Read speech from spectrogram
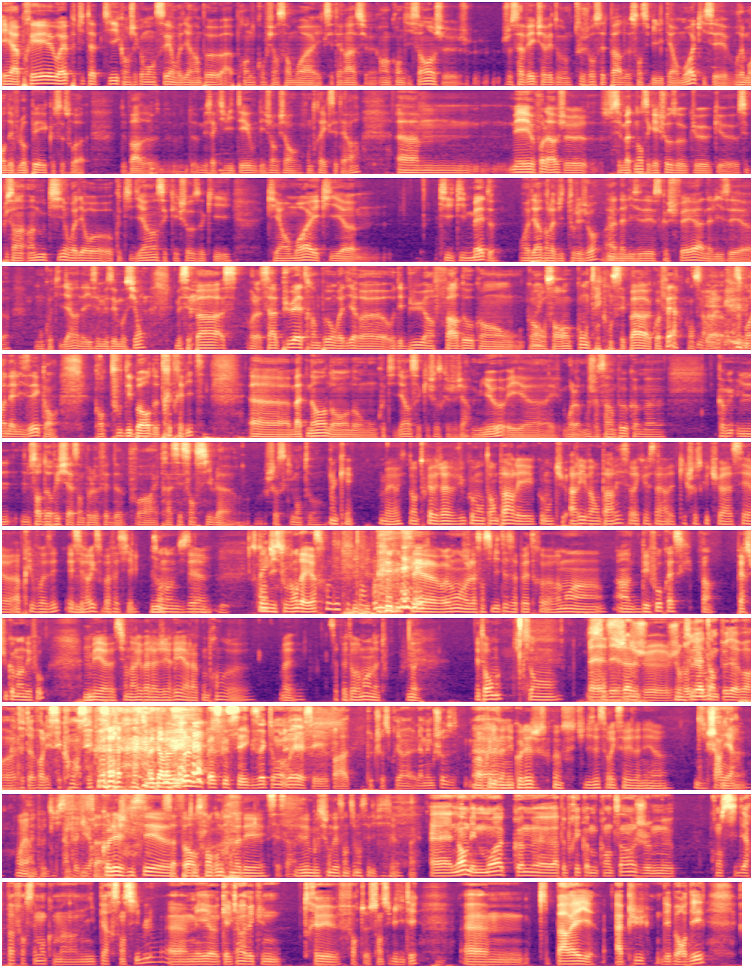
et après, ouais, petit à petit, quand j'ai commencé, on va dire un peu à prendre confiance en moi, etc. En grandissant, je, savais que j'avais toujours cette part de sensibilité en moi qui s'est vraiment développée, que ce soit de part de mes activités ou des gens que j'ai rencontrés, etc. Euh, mais voilà, c'est maintenant c'est quelque chose que, que c'est plus un, un outil, on va dire au, au quotidien. C'est quelque chose qui qui est en moi et qui euh, qui, qui m'aide, on va dire, dans la vie de tous les jours, à Mm. analyser ce que je fais, à analyser euh, mon quotidien, analyser mes émotions. Mais c'est pas, voilà, ça a pu être un peu, on va dire, euh, au début un fardeau quand, quand Oui. on s'en rend compte et qu'on sait pas quoi faire, quand on sait pas forcément analyser, quand quand tout déborde très très vite. Euh, maintenant, dans, dans mon quotidien, c'est quelque chose que je gère mieux. Et, euh, et voilà, moi je vois ça un peu comme, euh, comme une, une sorte de richesse, un peu le fait de pouvoir être assez sensible à- aux choses qui m'entourent. Ok. Bah oui. En tout cas, déjà, vu comment t'en parles et comment tu arrives à en parler, c'est vrai que ça a l'air d'être quelque chose que tu as assez euh, apprivoisé. Et c'est Mm. vrai que c'est pas facile. Ce Non. qu'on en disait, euh, Mm. ce qu'on Ouais. dit souvent d'ailleurs. ce qu'on dit tout le temps. c'est euh, vraiment euh, la sensibilité, ça peut être euh, vraiment un, un défaut presque, enfin perçu comme un défaut. Mm. Mais euh, si on arrive à la gérer, à la comprendre, euh, bah, ça peut être vraiment un atout. Ouais. Et toi, Romain, tu te sens Bah, déjà, je, regrette un peu d'avoir euh, de t'avoir laissé commencer parce que, Tu vas dire la même chose parce que c'est exactement, ouais, c'est par peu de choses près euh, la même chose. Bon, Après, Euh, les années collège, comme ce que tu disais, c'est vrai que c'est les années euh, Charnières. euh, ouais, Ouais. un peu difficiles. un peu dur. Ça- Collège, lycée, euh, ça quand on se rend compte qu'on a des, C'est ça. des émotions, des sentiments, c'est difficile. Euh, non, mais moi, comme euh, à peu près comme Quentin, je me considère pas forcément comme un hypersensible, euh, mais euh, quelqu'un avec une très forte sensibilité, euh, qui pareil a pu déborder,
